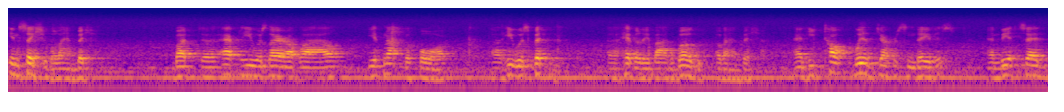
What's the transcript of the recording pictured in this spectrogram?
insatiable ambition. But uh, after he was there a while, if not before, uh, he was bitten uh, heavily by the bug of ambition. And he talked with Jefferson Davis, and be it said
